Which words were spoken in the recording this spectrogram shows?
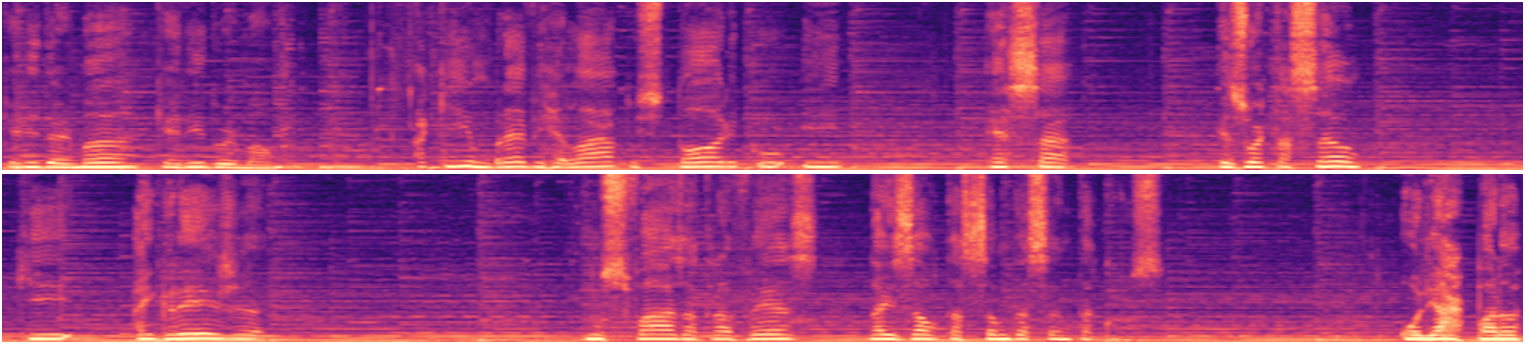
Querida irmã, querido irmão, aqui um breve relato histórico e essa exortação que a igreja nos faz através da exaltação da Santa Cruz. Olhar para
